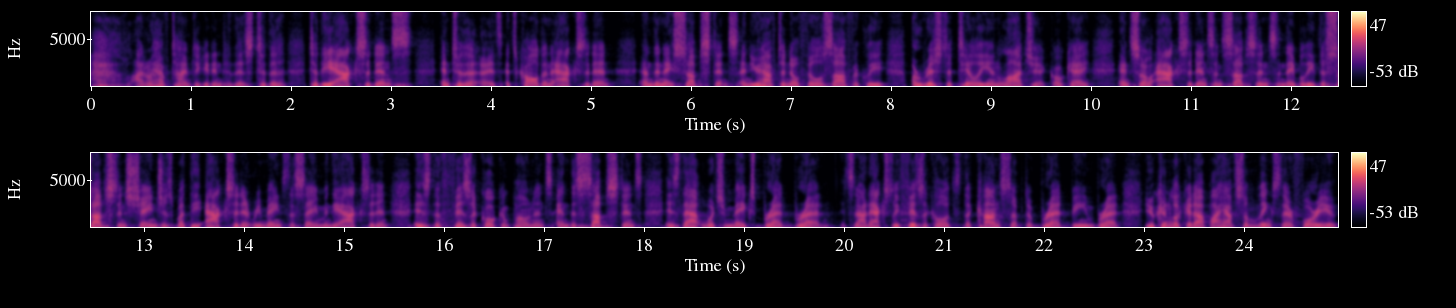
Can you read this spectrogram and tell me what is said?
I don't have time to get into this to the to the accidents and to the it's, it's, called an accident and then a substance. And you have to know philosophically Aristotelian logic okay? And so accidents and substance and they believe the substance changes but the accident remains the same. And the accident is the physical components and the substance is that which makes bread bread. It's not actually physical it's the concept of bread being bread. You can look it up. I have some links there for you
